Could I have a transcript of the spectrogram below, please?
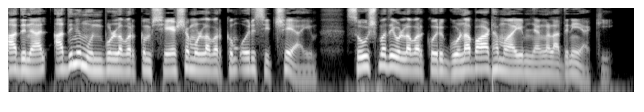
അതിനാൽ അതിനു മുൻപുള്ളവർക്കും ശേഷമുള്ളവർക്കും ഒരു ശിക്ഷയായും സൂക്ഷ്മതയുള്ളവർക്കൊരു ഗുണപാഠമായും ഞങ്ങൾ അതിനെയാക്കി.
